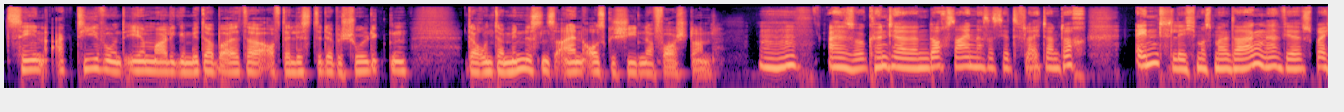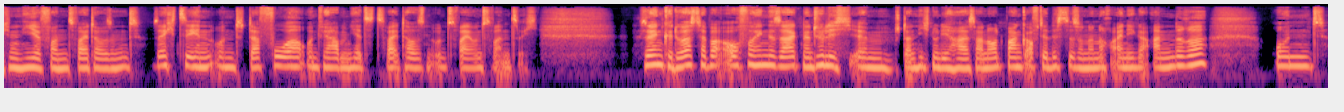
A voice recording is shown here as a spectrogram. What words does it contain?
zehn aktive und ehemalige Mitarbeiter auf der Liste der Beschuldigten, darunter mindestens ein ausgeschiedener Vorstand. Mhm. Also könnte ja dann doch sein, dass es jetzt vielleicht dann doch endlich, muss man sagen, ne? wir sprechen hier von 2016 und davor und wir haben jetzt 2022. Sönke, du hast aber auch vorhin gesagt, natürlich ähm, stand nicht nur die HSA Nordbank auf der Liste, sondern auch einige andere. Und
